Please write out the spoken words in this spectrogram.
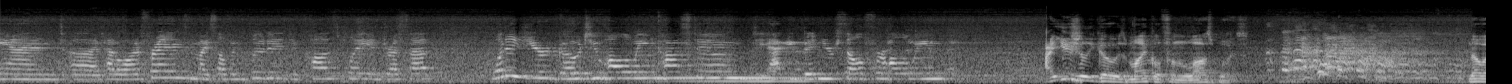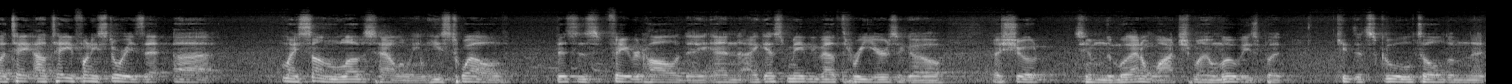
and uh, I've had a lot of friends, myself included, do cosplay and dress up. What is your go-to Halloween costume? Do you, have you been yourself for Halloween? I usually go as Michael from the Lost Boys. No, I'll tell you, I'll tell you funny stories that uh, my son loves Halloween. He's 12. This is favorite holiday, and I guess maybe about three years ago, I showed him the movie. I don't watch my own movies, but kids at school told him that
